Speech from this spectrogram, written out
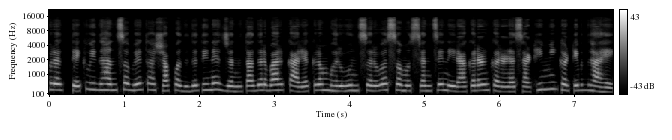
प्रत्येक विधानसभेत अशा पद्धतीने जनता दरबार कार्यक्रम भरवून सर्व समस्यांचे निराकरण करण्यासाठी मी कटिबद्ध आहे.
